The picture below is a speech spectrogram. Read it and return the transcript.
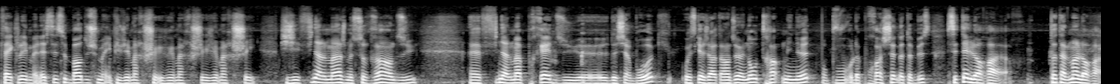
Fait que là, il m'a laissé sur le bord du chemin, puis j'ai marché, j'ai marché, j'ai marché. Puis j'ai finalement, je me suis rendu euh, finalement près euh, de Sherbrooke, où est-ce que j'ai attendu un autre 30 minutes pour pouvoir le prochain autobus. C'était l'horreur. Totalement l'horreur.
